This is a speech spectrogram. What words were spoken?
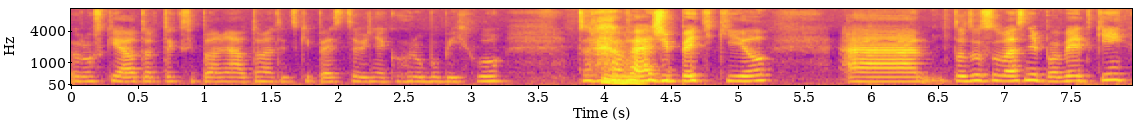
ruský autor, tak si podľa mňa automaticky predstavíš nejakú hrubú bychlu, ktorá mm-hmm. váži 5 kg a toto sú vlastne poviedky.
